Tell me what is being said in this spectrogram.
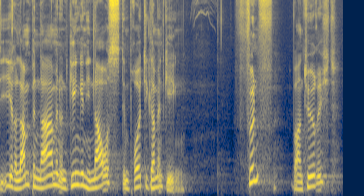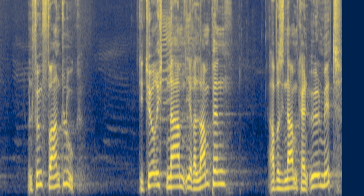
die ihre Lampen nahmen und gingen hinaus dem Bräutigam entgegen. Fünf waren töricht und fünf waren klug. Die Törichten nahmen ihre Lampen, aber sie nahmen kein Öl mit.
